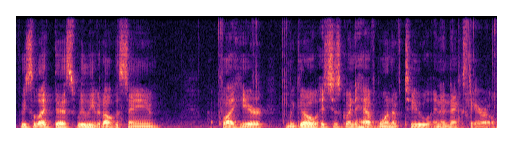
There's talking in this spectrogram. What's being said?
If we select this, we leave it all the same apply here, and we go, it's just going to have one of two and a next arrow.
